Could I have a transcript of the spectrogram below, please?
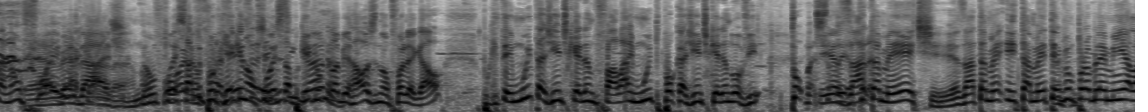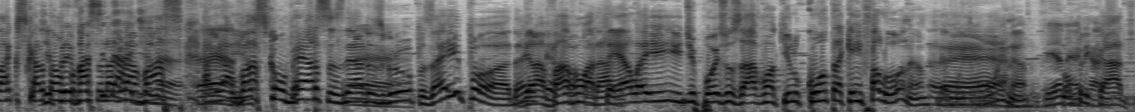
Mas não foi, É verdade. cara? Não Não foi. foi, Sabe não por que, que não foi? Sabe por que, que o. Clubhouse não foi legal? Porque tem muita gente querendo falar e muito pouca gente querendo ouvir. Letra. Exatamente, exatamente. E também teve um probleminha lá que os caras estavam começando a gravar, né? as, a É, gravar as conversas, né, nos grupos. Aí, pô, daí Gravavam a tela e depois usavam aquilo contra quem falou, né? É, muito ruim, né? Vê, né, complicado.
